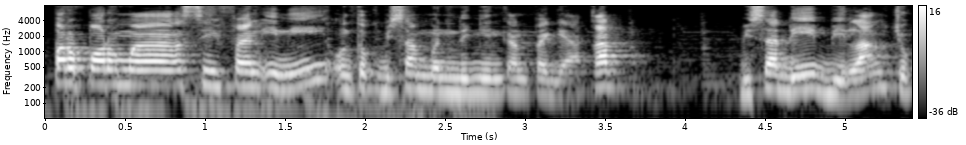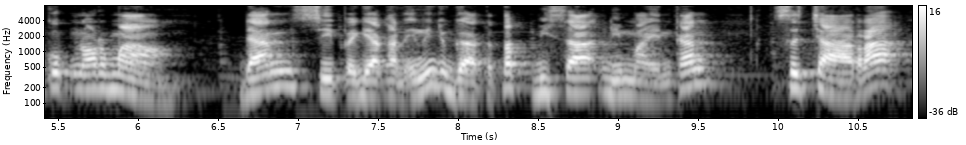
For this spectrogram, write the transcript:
performa si fan ini untuk bisa mendinginkan PGA card bisa dibilang cukup normal dan si PGA card ini juga tetap bisa dimainkan secara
